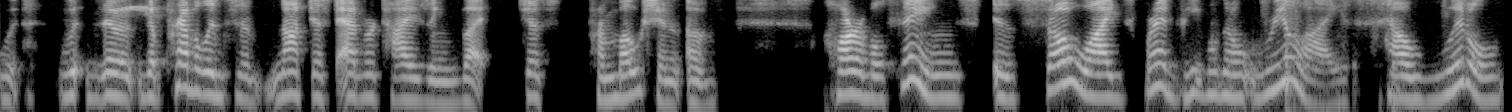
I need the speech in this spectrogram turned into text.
the the prevalence of not just advertising but just promotion of horrible things is so widespread people don't realize how little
